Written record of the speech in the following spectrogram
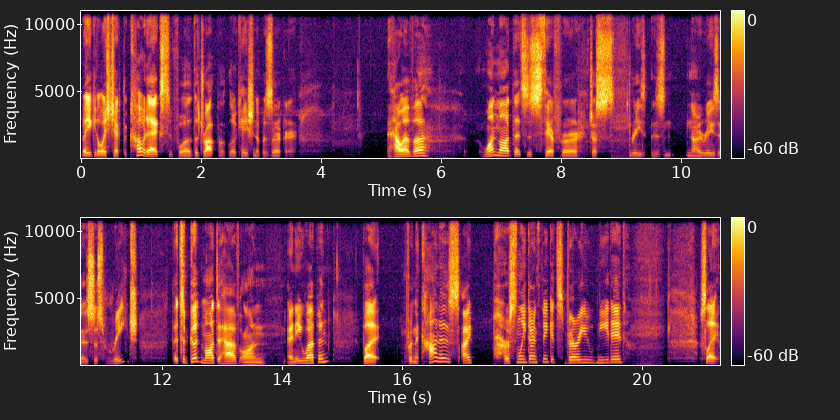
But you can always check the Codex for the drop location of Berserker. However, one mod that's just there for just reason is no reason. It's just Reach it's a good mod to have on any weapon, but for Nikanas, I personally don't think it's very needed. It's like,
